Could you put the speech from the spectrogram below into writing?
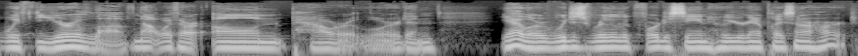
with your love, not with our own power, Lord. And yeah, Lord, we just really look forward to seeing who you're going to place in our heart.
